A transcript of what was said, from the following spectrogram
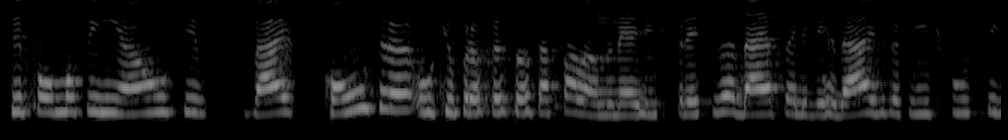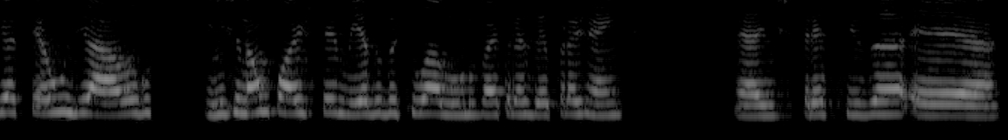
se for uma opinião que vai contra o que o professor está falando, né? A gente precisa dar essa liberdade para que a gente consiga ter um diálogo. A gente não pode ter medo do que o aluno vai trazer para a gente. Né? A gente precisa é,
